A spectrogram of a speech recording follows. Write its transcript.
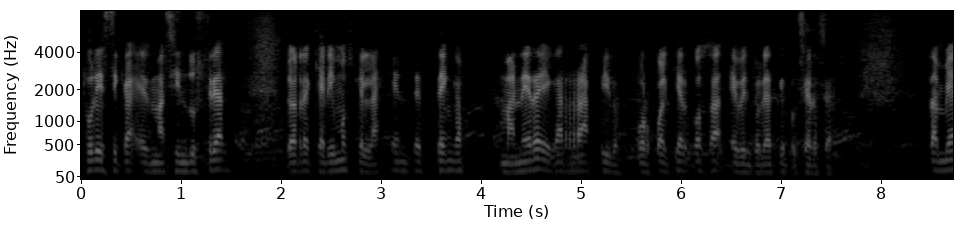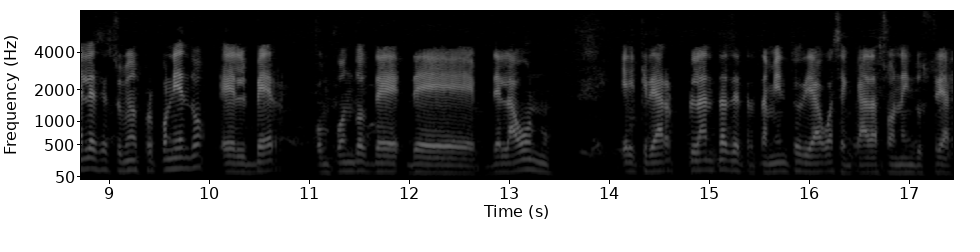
turística es más industrial. Entonces requerimos que la gente tenga manera de llegar rápido por cualquier cosa, eventualidad que pudiera ser. También les estuvimos proponiendo el ver con fondos de, de, de la ONU el crear plantas de tratamiento de aguas en cada zona industrial,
